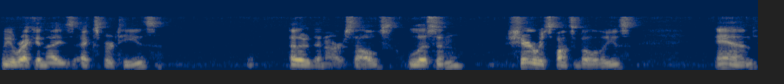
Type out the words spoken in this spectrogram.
we recognize expertise other than ourselves, listen, share responsibilities, and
